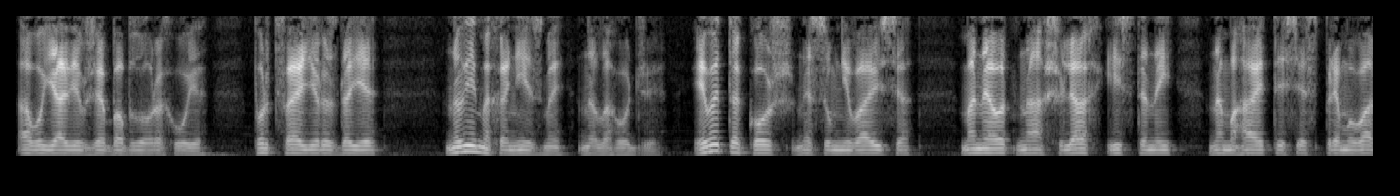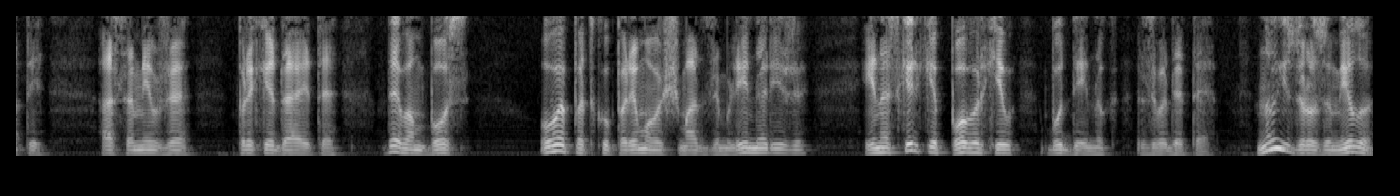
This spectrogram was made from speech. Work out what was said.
а в уяві вже бабло рахує, портфелі роздає, нові механізми налагоджує. І ви також, не сумніваюся, мене от на шлях істинний намагаєтеся спрямувати, а самі вже прикидаєте, де вам бос у випадку перемоги шмат землі наріже, і наскільки поверхів будинок зведете. Ну і зрозуміло,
